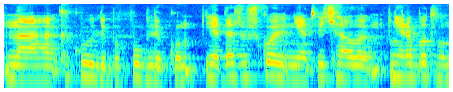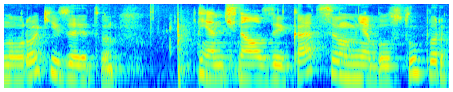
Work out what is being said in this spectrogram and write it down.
на какую-либо публику, я даже в школе не отвечала, не работала на уроке из-за этого, я начинала заикаться, у меня был ступор,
